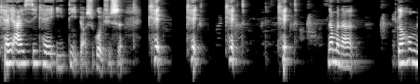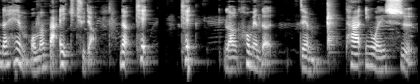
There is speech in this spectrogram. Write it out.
k i c k e d 表示过去式，kick, kicked, kicked, kicked。那么呢，跟后面的 him 我们把 h 去掉，那 kick, kick，然后后面的 them，它因为是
